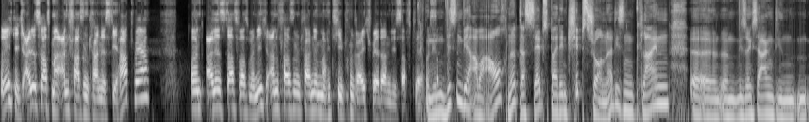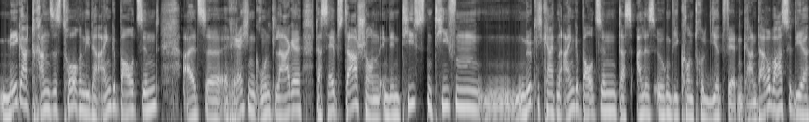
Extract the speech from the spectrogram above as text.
Richtig, alles, was man anfassen kann, ist die Hardware. Und alles das, was man nicht anfassen kann im IT-Bereich, wäre dann die Software. Und dann wissen wir aber auch, ne, dass selbst bei den Chips schon, ne, diesen kleinen, äh, wie soll ich sagen, diesen Megatransistoren, die da eingebaut sind als äh, Rechengrundlage, dass selbst da schon in den tiefsten Tiefen Möglichkeiten eingebaut sind, dass alles irgendwie kontrolliert werden kann. Darüber hast du dir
